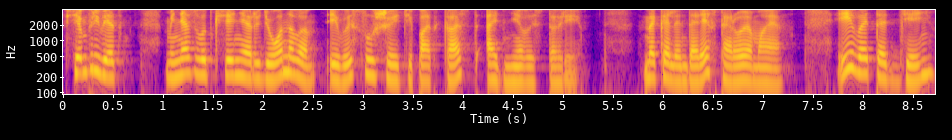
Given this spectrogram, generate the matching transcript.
Всем привет! Меня зовут Ксения Родионова, и вы слушаете подкаст «О дне в истории». На календаре 2 мая. И в этот день,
